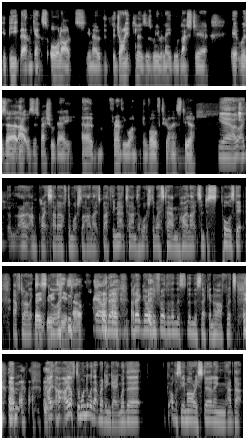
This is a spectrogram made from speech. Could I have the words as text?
you beat them against all odds. You know, the, the giant killers, as we were labelled last year. It was uh, that was a special day um, for everyone involved. To be honest, yeah. Yeah, I, I, am quite sad I often watch the highlights back. The amount of times I watched the West Ham highlights and just paused it after Alex don't score. Do it to yourself. no, no, I don't go any further than this than the second half. But um, I, I often wonder with that Reading game whether obviously Amari Sterling had that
